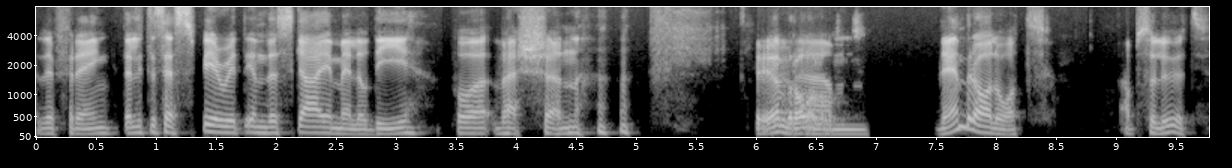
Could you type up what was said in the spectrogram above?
refräng. Det är lite så här spirit in the sky-melodi på versen. Det är en bra Ehm, låt. Det är en bra låt. Absolut.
